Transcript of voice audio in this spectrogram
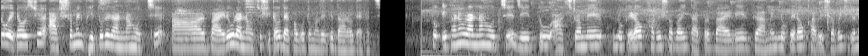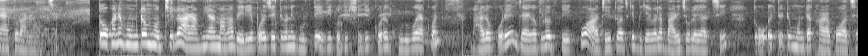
তো এটা হচ্ছে আশ্রমের ভেতরে রান্না হচ্ছে, আর বাইরেও রান্না হচ্ছে সেটাও দেখাবো তোমাদেরকে, দাঁড়াও দেখাচ্ছি। তো এখানেও রান্না হচ্ছে, যেহেতু আশ্রমের লোকেরাও খাবে সবাই, তারপর বাইরের গ্রামের লোকেরাও খাবে সবাই, সেজন্য এত রান্না হচ্ছে। তো ওখানে হোমটোম হচ্ছিল, আর আমি আর মামা বেরিয়ে পড়েছি একটুখানি ঘুরতে, এদিক ওদিক সেদিক করে ঘুরবো এখন। ভালো করে জায়গাগুলো দেখব, আর যেহেতু আজকে বিকেলবেলা বাড়ি চলে যাচ্ছি, তো একটু একটু মনটা খারাপও আছে।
